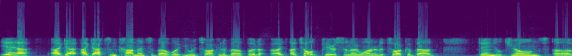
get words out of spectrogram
yeah, I got I got some comments about what you were talking about, but I, I told Pearson I wanted to talk about Daniel Jones. Uh,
